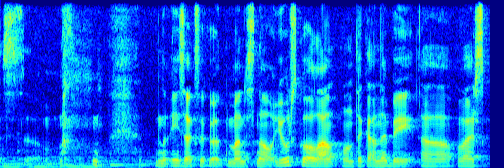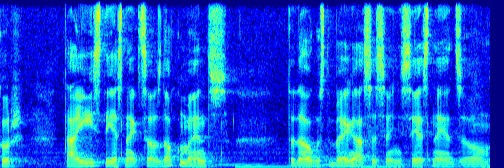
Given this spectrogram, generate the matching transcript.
Es, um, nu, īsāk sakot, manis nav jūras skolā, un tā kā nebija uh, vairs kur tā īsti iesniegt savus dokumentus, tad augusta beigās es viņus iesniedzu uh,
